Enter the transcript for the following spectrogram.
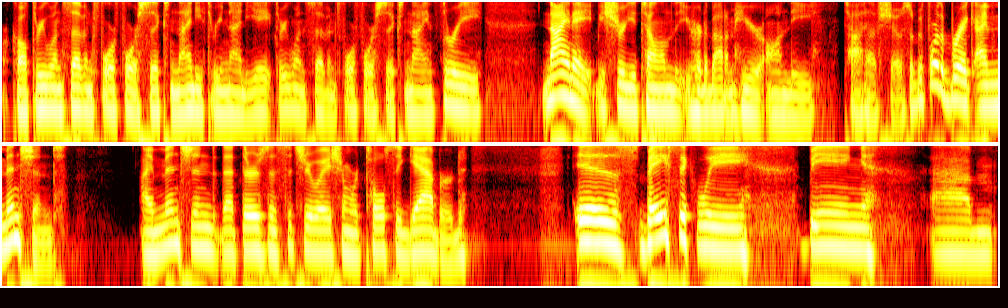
Or call 317 446 9398. 317 446 9398. Be sure you tell them that you heard about them here on the Todd Huff Show. So before the break, I mentioned. I mentioned that there's a situation where Tulsi Gabbard is basically being um,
